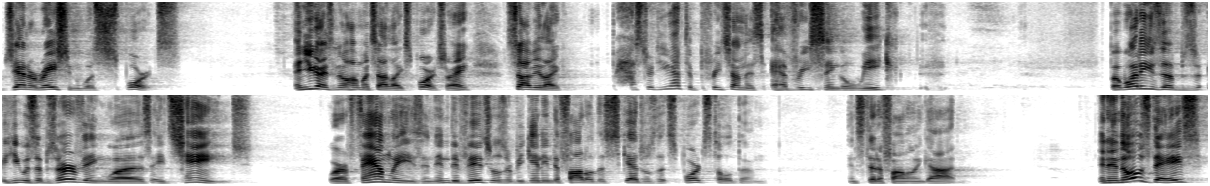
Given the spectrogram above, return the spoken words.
generation was sports. And you guys know how much I like sports, right? So I'd be like, Pastor, do you have to preach on this every single week? But what he was observing was a change where families and individuals are beginning to follow the schedules that sports told them instead of following God. And in those days,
